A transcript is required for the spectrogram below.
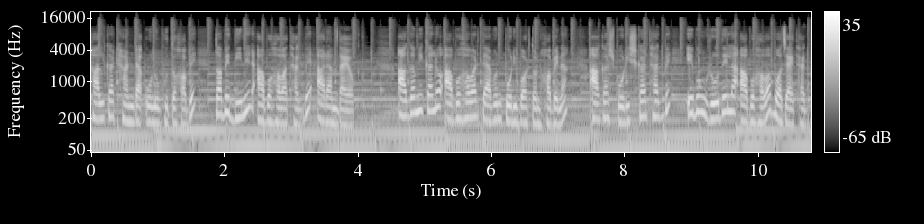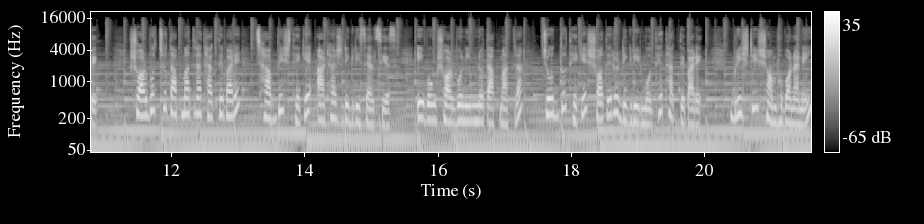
হালকা ঠান্ডা অনুভূত হবে, তবে দিনের আবহাওয়া থাকবে আরামদায়ক। আগামীকালও আবহাওয়ার তেমন পরিবর্তন হবে না। আকাশ পরিষ্কার থাকবে এবং রোদেলা আবহাওয়া বজায় থাকবে। সর্বোচ্চ তাপমাত্রা থাকতে পারে ২৬ থেকে আঠাশ ডিগ্রি সেলসিয়াস এবং সর্বনিম্ন তাপমাত্রা ১৪ থেকে সতেরো ডিগ্রির মধ্যে থাকতে পারে। বৃষ্টির সম্ভাবনা নেই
